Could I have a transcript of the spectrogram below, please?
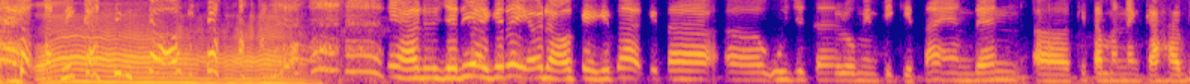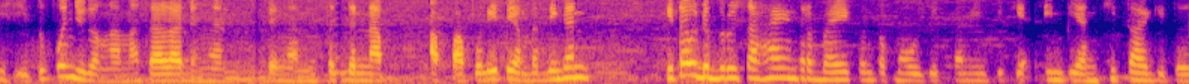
Wah. ya udah jadi akhirnya ya udah oke kita kita uh, wujudkan dulu mimpi kita and then uh, kita menikah habis. Itu pun juga nggak masalah dengan dengan segenap apa pun itu. Yang penting kan kita udah berusaha yang terbaik untuk mewujudkan impi, impian kita gitu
